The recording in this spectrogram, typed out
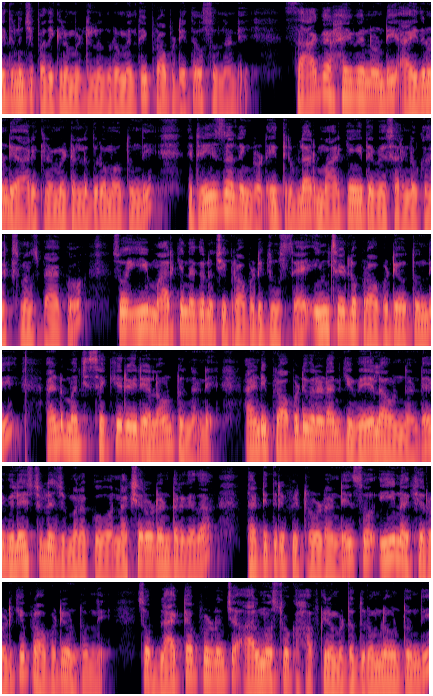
ఐదు నుంచి పది కిలోమీటర్ల దూరం వెళ్తే ఈ ప్రాపర్టీ అయితే వస్తుందండి. సాగర్ హైవే నుండి ఐదు నుండి ఆరు కిలోమీటర్ల దూరం అవుతుంది. రీజనల్ రింగ్ రోడ్ ఈ త్రిబుల్ ఆర్ మార్కింగ్ అయితే వేశారండి ఒక సిక్స్ మంత్స్ బ్యాక్ సో ఈ మార్కింగ్ దగ్గర నుంచి ఈ ప్రాపర్టీ చూస్తే ఇన్సైడ్లో ప్రాపర్టీ అవుతుంది. అండ్ మంచి సెక్యూర్ ఏరియాలో ఉంటుందండి. అండ్ ఈ ప్రాపర్టీ వెళ్ళడానికి వే ఎలా ఉందంటే విలేజ్ టు విలేజ్ మనకు నక్ష రోడ్ అంటారు కదా థర్టీ త్రీ ఫీట్ రోడ్ అండి. సో ఈ నక్ష రోడ్కి ప్రాపర్టీ ఉంటుంది. సో బ్లాక్ టాప్ రోడ్ నుంచి ఆల్మోస్ట్ ఒక హాఫ్ కిలోమీటర్ దూరంలో ఉంటుంది.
